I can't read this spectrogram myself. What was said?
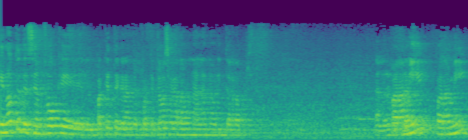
que no te desenfoque el paquete grande porque te vas a ganar una lana ahorita rápido. Para mí, para mí,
